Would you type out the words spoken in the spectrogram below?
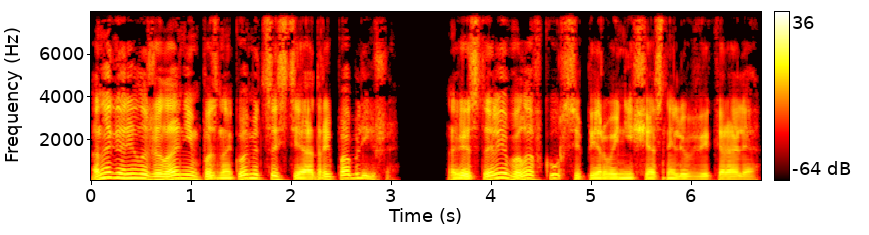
она горела желанием познакомиться с Теадрой поближе. Вестеле была в курсе первой несчастной любви короля,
